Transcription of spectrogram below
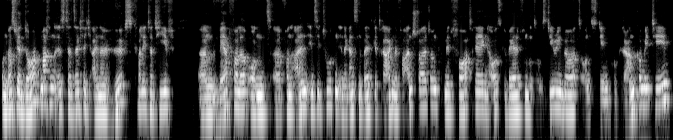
Und was wir dort machen, ist tatsächlich eine höchst qualitativ ähm, wertvolle und äh, von allen Instituten in der ganzen Welt getragene Veranstaltung mit Vorträgen ausgewählt von unserem Steering Board und dem Programmkomitee.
